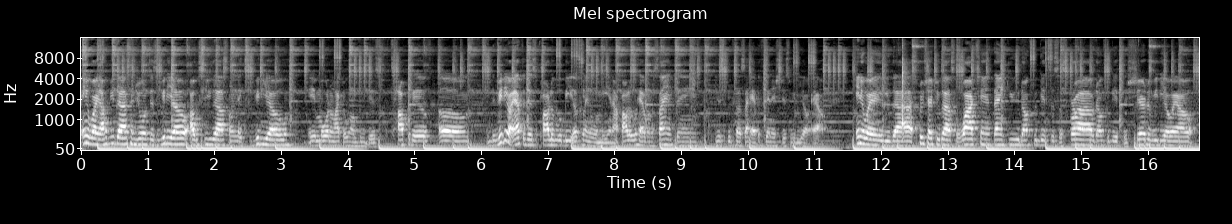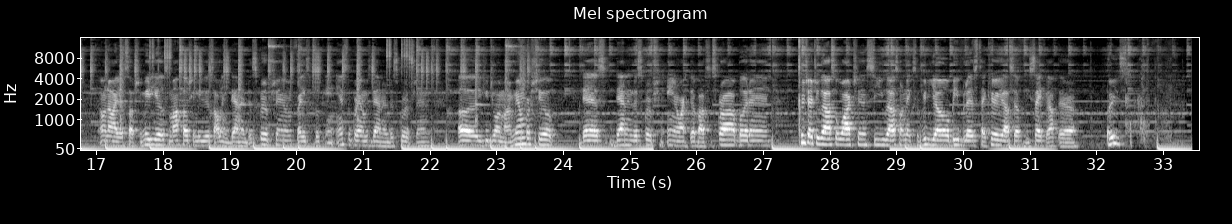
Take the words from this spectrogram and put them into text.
Anyway, I hope you guys enjoyed this video. I will see you guys on the next video. It more than likely won't be this talkative. Um, the video after this probably will be a clean with me, and I probably will have on the same thing just because I had to finish this video out. Anyway, you guys, appreciate you guys for watching. Thank you. Don't forget to subscribe. Don't forget to share the video out on all your social medias. My social medias are linked down in the description. Facebook and Instagram is down in the description. Uh, you can join my membership. That's down in the description and right there by the subscribe button. Appreciate you guys for watching. See you guys on the next video. Be blessed. Take care of yourself. Be safe out there. Peace.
